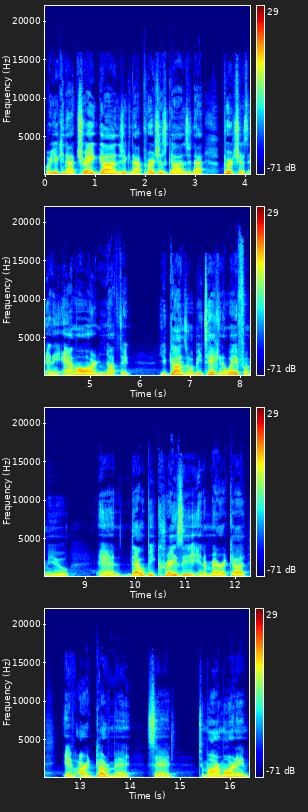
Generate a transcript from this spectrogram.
or you cannot trade guns, you cannot purchase guns, you cannot purchase any ammo or nothing. Your guns will be taken away from you, and that would be crazy in America if our government said tomorrow morning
